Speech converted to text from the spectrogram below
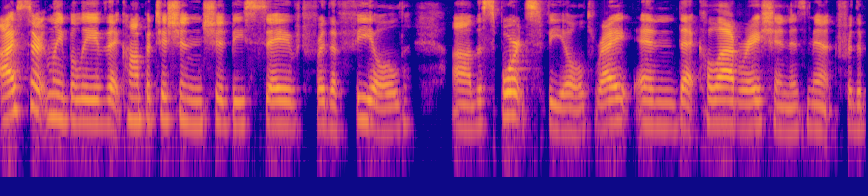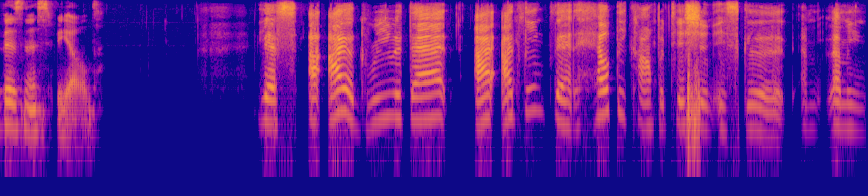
I certainly believe that competition should be saved for the field uh, the sports field, right? And that collaboration is meant for the business field. Yes, I, I agree with that. I, I think that healthy competition is good. I mean, I mean,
